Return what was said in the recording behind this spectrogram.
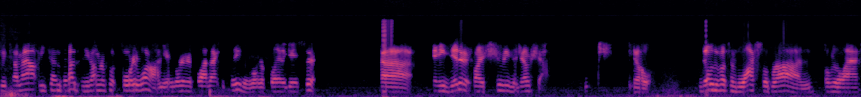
We come out, he comes out, and you know, I'm going to put 41 on you, and we're going to fly back to Cleveland. We're going to play in a game six. Uh, and he did it by shooting the jump shot. You know, those of us who have watched LeBron over the last,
